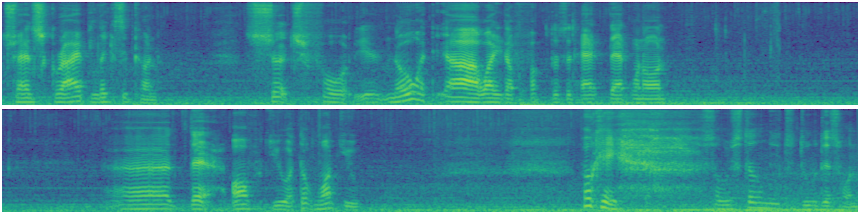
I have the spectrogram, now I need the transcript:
Transcribe lexicon. Search for... You no, what? Ah, why the fuck does it have that one on? Uh, there. Off with you. I don't want you. Okay. So we still need to do this one.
